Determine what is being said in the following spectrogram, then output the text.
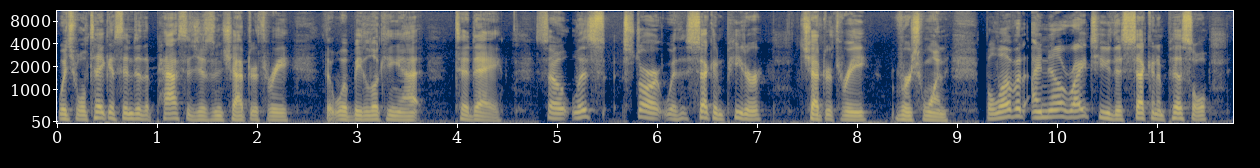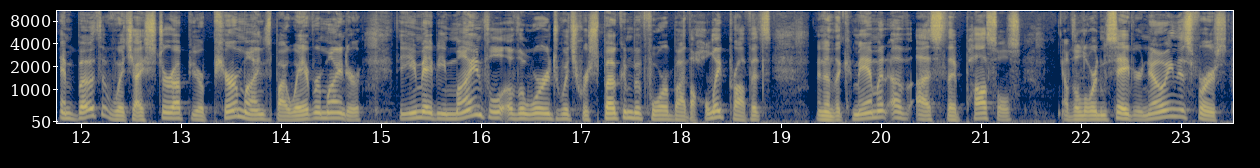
which will take us into the passages in chapter 3 that we'll be looking at today. So let's start with 2 Peter chapter 3 verse 1. Beloved, I now write to you this second epistle, in both of which I stir up your pure minds by way of reminder, that you may be mindful of the words which were spoken before by the holy prophets, and of the commandment of us, the apostles of the Lord and Savior, knowing this first,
